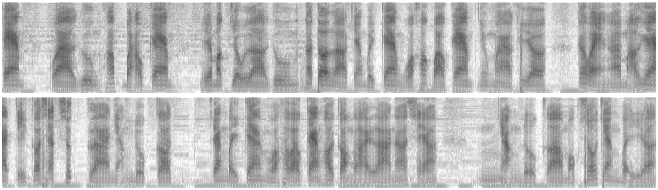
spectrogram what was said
cam và gương pháp bảo cam. Thì mặc dù là gương nó tên là trang bị cam và pháp bảo cam nhưng mà khi uh, các bạn à, mở ra chỉ có xác suất là nhận được à, trang bị cam và pháp bảo cam thôi. Còn lại là nó sẽ nhận được à, một số trang bị à,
